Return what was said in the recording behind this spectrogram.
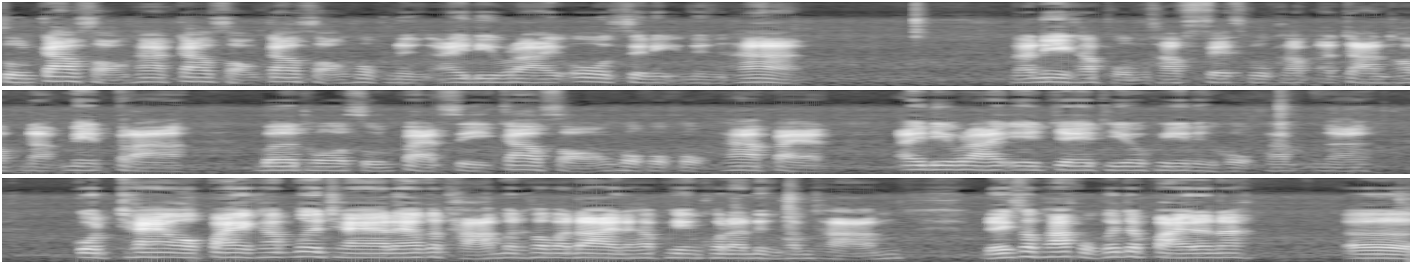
0 9 2 5 9 2 9 2 6 1 ID รายโอสิริ15 และนี่ครับผมครับ Facebook ครับ อาจารย์ท็อปณเมตรา เบอร์โทร 0 8 4 9 2 6 6 6 5 8 ID ราย AJTOP 16 ครับนะกดแชร์ออกไปครับ เมื่อแชร์แล้วก็ถามมันเข้ามาได้นะครับ เพียงคนละหนึ่งคำถาม เดี๋ยวอีกสักพักผมก็จะไปแล้วนะ เออ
